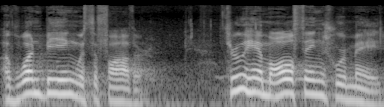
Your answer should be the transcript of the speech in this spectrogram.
of one being with the Father. Through him all things were made.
